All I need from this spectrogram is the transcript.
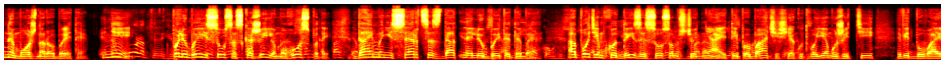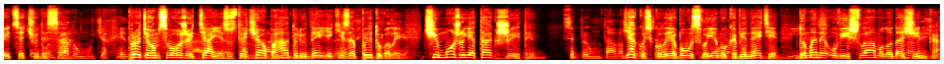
не можна робити. Ні. Полюби Ісуса, скажи йому, Господи, дай мені серце здатне любити тебе. А потім ходи з Ісусом щодня, і ти побачиш, як у твоєму житті відбуваються чудеса. Протягом свого життя я зустрічав багато людей, які запитували, чи можу я так жити. Якось, коли я був у своєму кабінеті, до мене увійшла молода жінка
